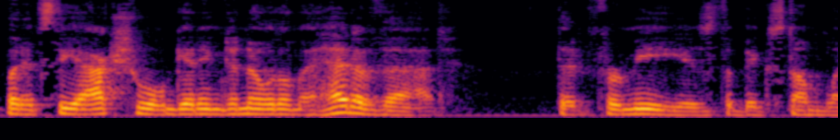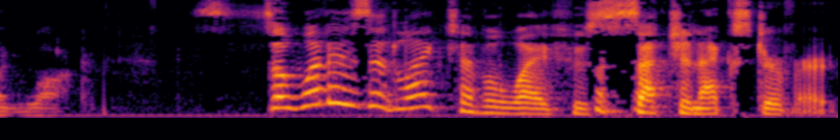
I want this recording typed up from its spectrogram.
But it's the actual getting to know them ahead of that that for me is the big stumbling block. So, what is it like to have a wife who's such an extrovert?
